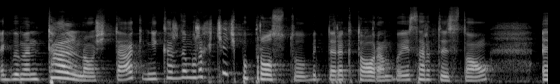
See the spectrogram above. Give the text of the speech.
jakby mentalność, tak? Nie każdy może chcieć po prostu być dyrektorem, bo jest artystą. Yy,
